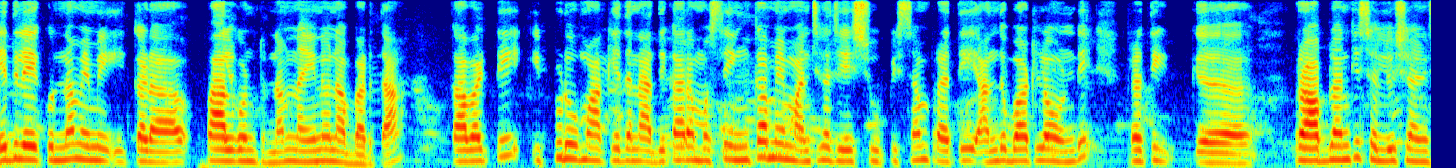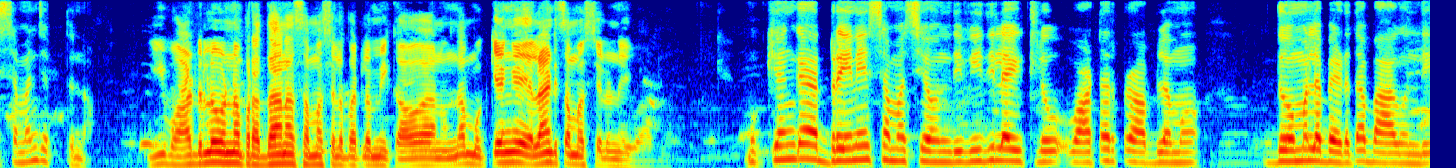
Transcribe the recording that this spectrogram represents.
ఏది లేకున్నా మేము ఇక్కడ పాల్గొంటున్నాం. నేను నా భర్త. కాబట్టి ఇప్పుడు మాకు ఏదైనా అధికారం వస్తే ఇంకా మేము మంచిగా చేసి చూపిస్తాం. ప్రతి అందుబాటులో ఉండి ప్రతి ప్రాబ్లంకి సొల్యూషన్ ఇస్తామని చెప్తున్నాం. ఈ వార్డులో ఉన్న ప్రధాన సమస్యల పట్ల మీకు అవగాహన ఉందా? ముఖ్యంగా ఎలాంటి సమస్యలు ఉన్నాయి వార్డులో? ముఖ్యంగా డ్రైనేజ్ సమస్య ఉంది వీధి లైట్లు వాటర్ ప్రాబ్లము దోమల బెడద బాగుంది.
